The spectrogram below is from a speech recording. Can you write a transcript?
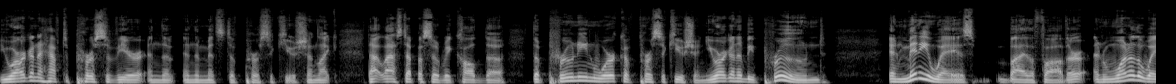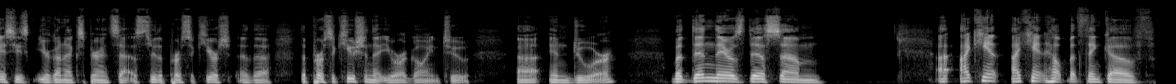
You are going to have to persevere in the in the midst of persecution. Like that last episode we called the the pruning work of persecution. You are going to be pruned." in many ways by the Father, and one of the ways he's you're going to experience that is through the persecution, uh, the the persecution that you are going to uh, endure. But then there's this. Um, I, can't I can't help but think of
